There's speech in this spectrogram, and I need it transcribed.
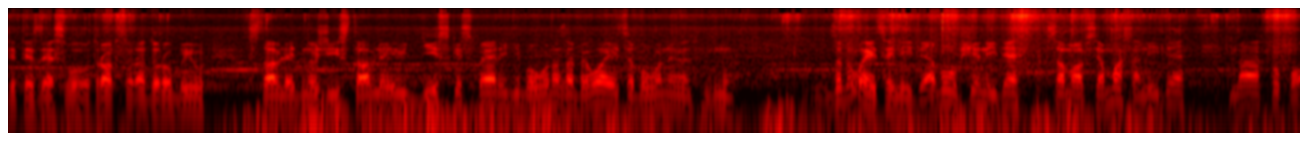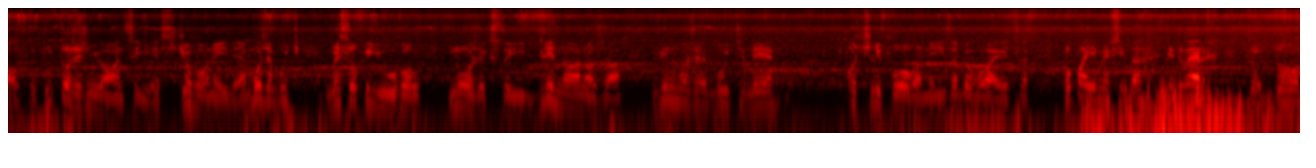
ДТЗ свого трактора доробив, ставлять ножі, ставляють диски спереді, бо воно забивається, бо вони ну, забивається і не йде. Або взагалі не йде сама вся маса, не йде на копалку. Тут теж нюанси є. З чого не йде? Може бути високий угол, ножик стоїть, длина ножа. Він може бути не отшліфований, забивається. Копаємо ми завжди під верх, того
